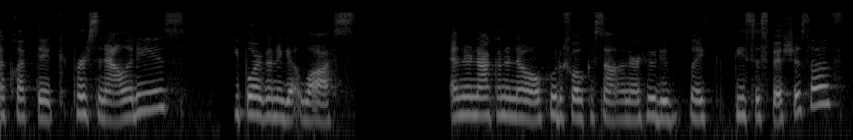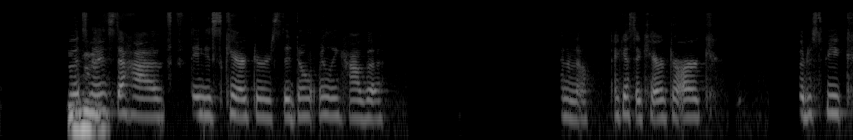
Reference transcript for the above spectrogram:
eclectic personalities, people are going to get lost and they're not going to know who to focus on or who to like be suspicious of. So it's Mhm. nice to have these characters that don't really have a I don't know, I guess a character arc, so to speak.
